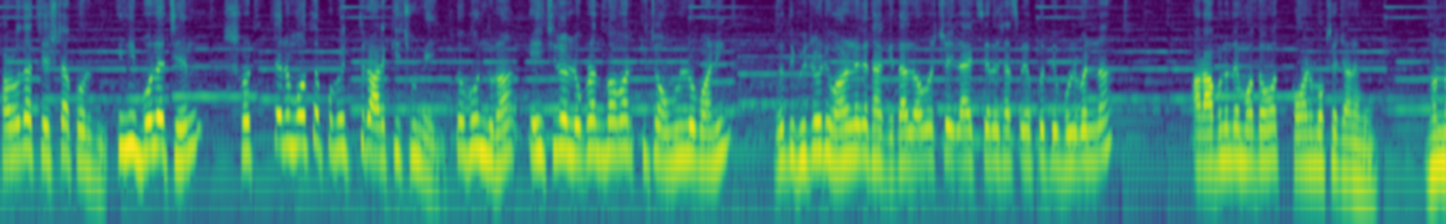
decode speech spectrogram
সর্বদা চেষ্টা করবি। তিনি বলেছেন, সত্যের মতো পবিত্র আর কিছু নেই। তো বন্ধুরা, এই ছিল লোকনাথ বাবার কিছু অমূল্য বাণী। যদি ভিডিওটি ভালো লেগে থাকে, তাহলে অবশ্যই লাইক শেয়ার সাবস্ক্রাইব করতে ভুলবেন না। আর আপনাদের মতামত কমেন্ট বক্সে জানাবেন। ধন্যবাদ।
